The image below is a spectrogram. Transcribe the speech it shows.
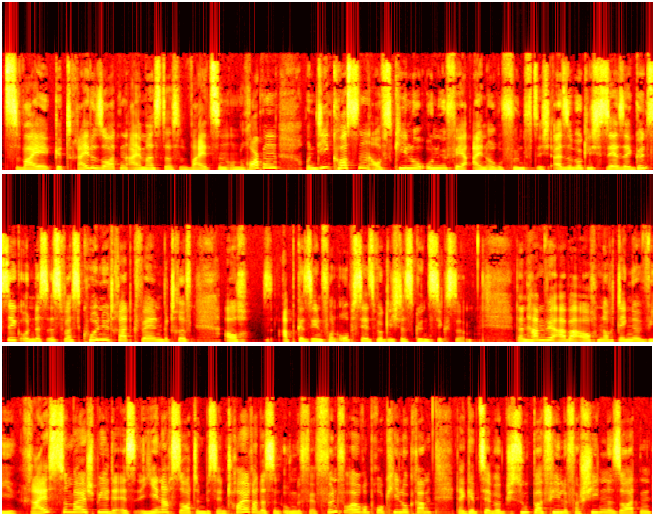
zwei Getreidesorten. Einmal ist das Weizen und Roggen und die kosten aufs Kilo ungefähr 1,50 Euro. Also wirklich sehr, sehr günstig und das ist, was Kohlenhydratquellen betrifft, auch abgesehen von Obst jetzt wirklich das günstigste. Dann haben wir aber auch noch Dinge wie Reis zum Beispiel. Der ist je nach Sorte ein bisschen teurer. Das sind ungefähr 5 Euro pro Kilogramm. Da gibt's ja wirklich super viele verschiedene Sorten.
